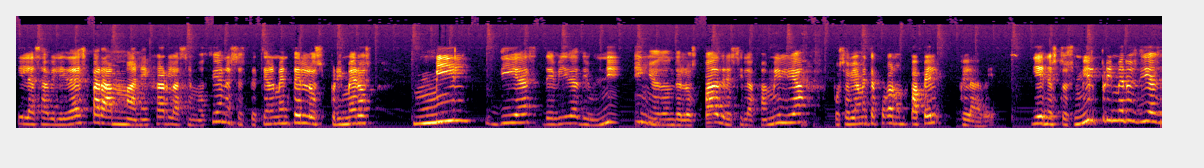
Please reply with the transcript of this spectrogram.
y las habilidades para manejar las emociones, especialmente en los primeros mil días de vida de un niño, donde los padres y la familia, pues obviamente juegan un papel clave. Y en estos mil primeros días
